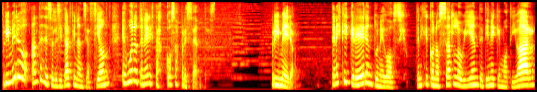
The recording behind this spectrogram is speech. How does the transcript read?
Primero, antes de solicitar financiación, es bueno tener estas cosas presentes. Primero, tenés que creer en tu negocio, tenés que conocerlo bien, te tiene que motivar.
